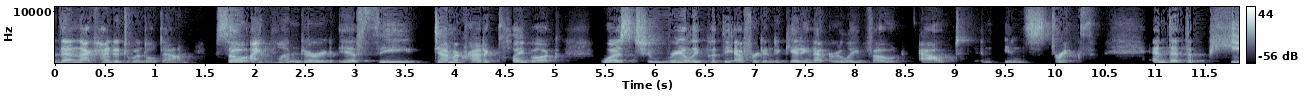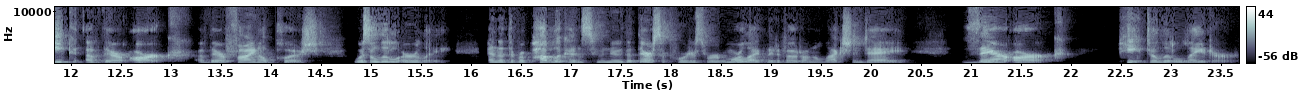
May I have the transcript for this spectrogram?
then that kind of dwindled down. So I wondered if the Democratic playbook was to really put the effort into getting that early vote out in, in strength and that the peak of their arc, of their final push, was a little early, and that the Republicans, who knew that their supporters were more likely to vote on election day, their arc peaked a little later.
